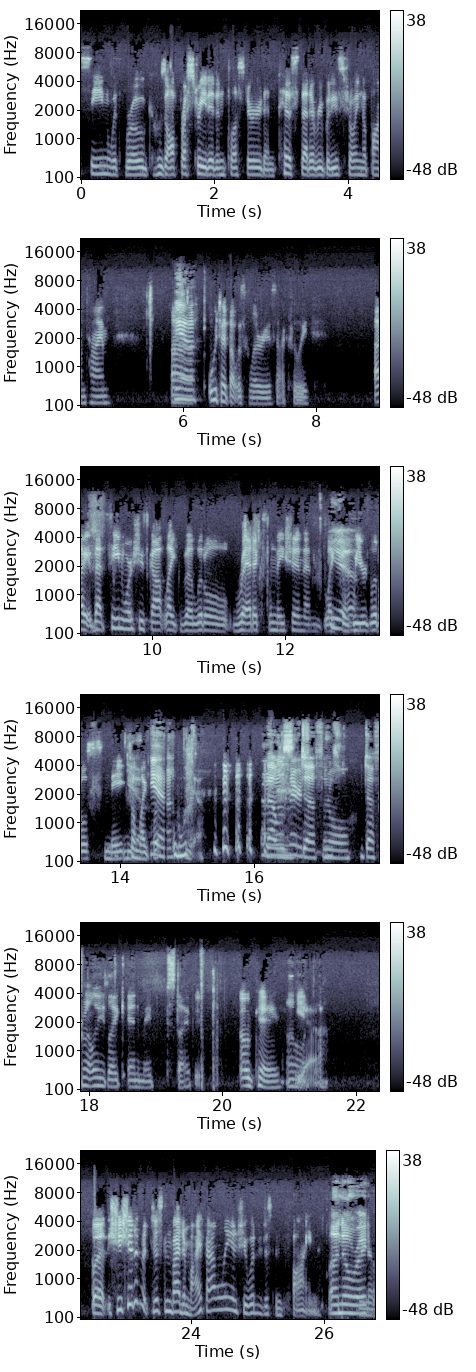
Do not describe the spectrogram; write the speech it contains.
scene with Rogue, who's all frustrated and flustered and pissed that everybody's showing up on time. Uh, Yeah. which I thought was hilarious, actually. I that scene where she's got like the little red exclamation and like Yeah. the weird little snakes. I'm like, Yeah. what? Yeah. And That was there's- definitely, definitely like anime style. Okay, don't like yeah. But she should have just invited my family, and she would have just been fine. I know, you right? know?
